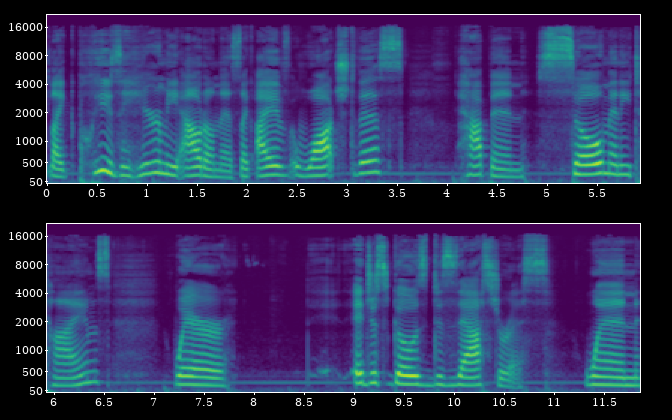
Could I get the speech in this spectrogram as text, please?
like please hear me out on this. Like I've watched this happen so many times where it just goes disastrous when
